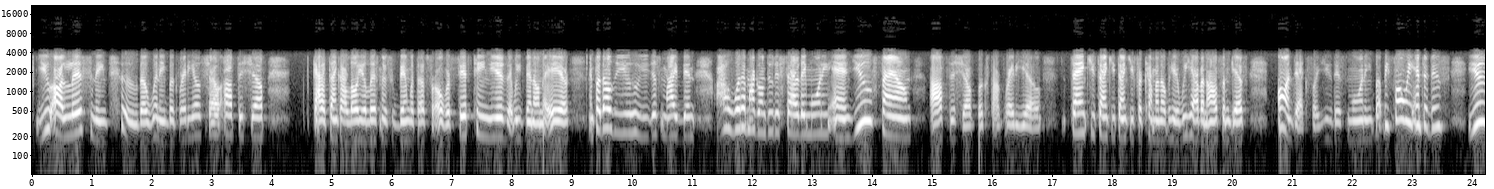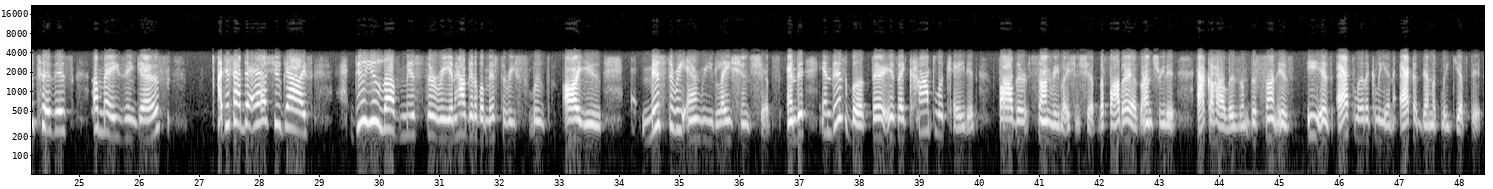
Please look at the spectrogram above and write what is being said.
You are listening to the Winning Book Radio Show off the shelf. Got to thank our loyal listeners who've been with us for over 15 years that we've been on the air. And for those of you who you just might have been, oh, what am I going to do this Saturday morning? And you found Off the Shelf Books Talk Radio. Thank you, thank you, thank you for coming over here. We have an awesome guest on deck for you this morning. But before we introduce you to this amazing guest, I just have to ask you guys do you love mystery and how good of a mystery sleuth are you? Mystery and relationships. And the, in this book, there is a complicated father son relationship. The father has untreated alcoholism. The son is he is athletically and academically gifted.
